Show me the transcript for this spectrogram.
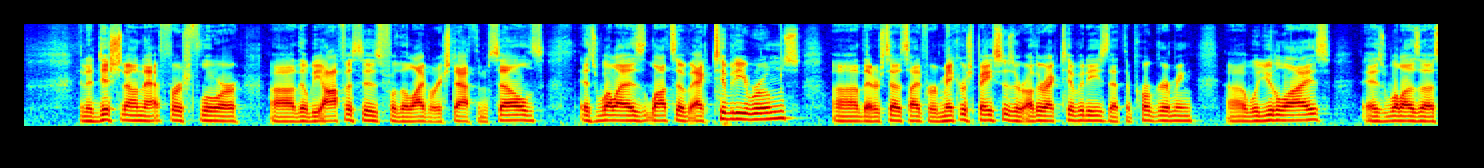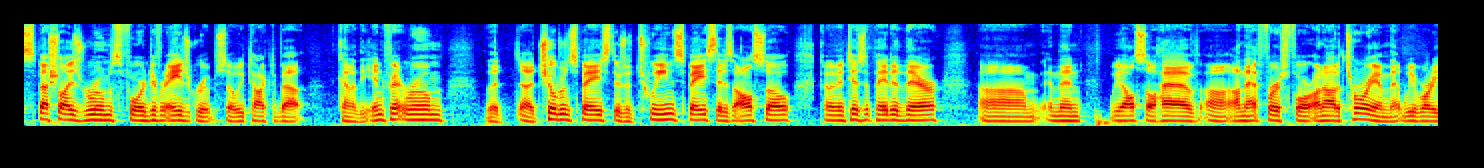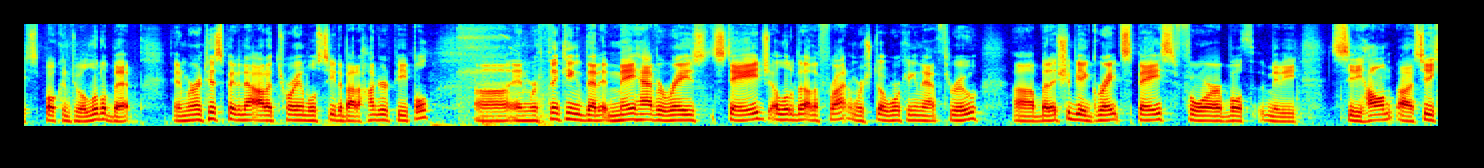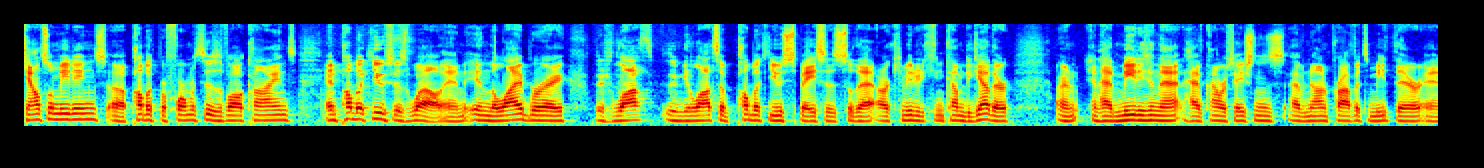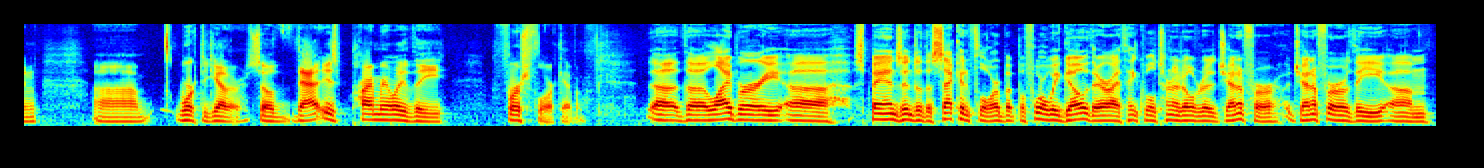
In addition, on that first floor, uh, there'll be offices for the library staff themselves, as well as lots of activity rooms uh, that are set aside for maker spaces or other activities that the programming uh, will utilize, as well as uh, specialized rooms for different age groups. So we talked about kind of the infant room, the uh, children's space. There's a tween space that is also kind of anticipated there. Um, and then we also have uh, on that first floor an auditorium that we've already spoken to a little bit. And we're anticipating that auditorium will seat about 100 people. Uh, and we're thinking that it may have a raised stage a little bit on the front, and we're still working that through. Uh, but it should be a great space for both maybe city hall, uh, city council meetings, uh, public performances of all kinds, and public use as well. And in the library, there's lots, gonna be lots of public use spaces so that our community can come together and, and have meetings in that, have conversations, have nonprofits meet there and um, work together. So that is primarily the first floor, Kevin. Uh, the library uh, spans into the second floor, but before we go there, I think we'll turn it over to Jennifer. Jennifer, the um,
